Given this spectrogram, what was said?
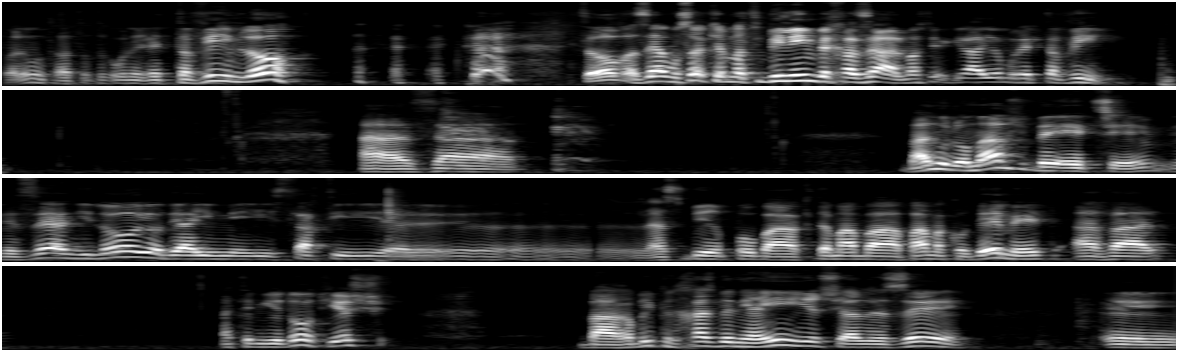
שואלים אותך, אתה כל מיני רטבים, לא? טוב, אז זה המושג של מטבילים בחז"ל, מה שנקרא היום רטבים. אז אה, באנו לומר בעצם, וזה אני לא יודע אם הצלחתי אה, להסביר פה בהקדמה בפעם הקודמת, אבל אתם יודעות, יש ברבי פנחס בן יאיר, שעל זה אה,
